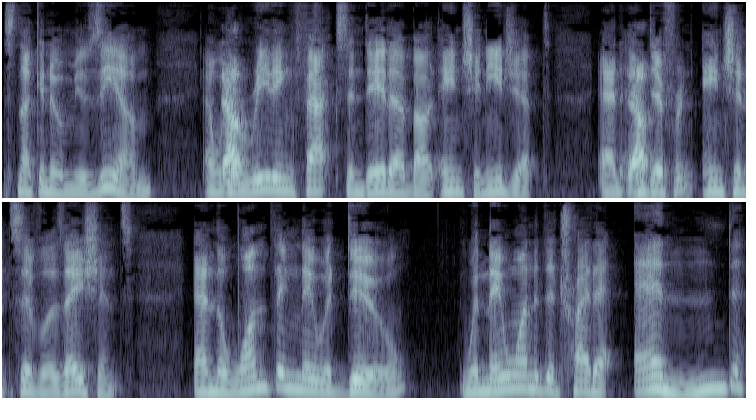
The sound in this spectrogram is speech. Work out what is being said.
snuck into a museum, and we Yep. were reading facts and data about ancient Egypt and, and different ancient civilizations. And the one thing they would do when they wanted to try to end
